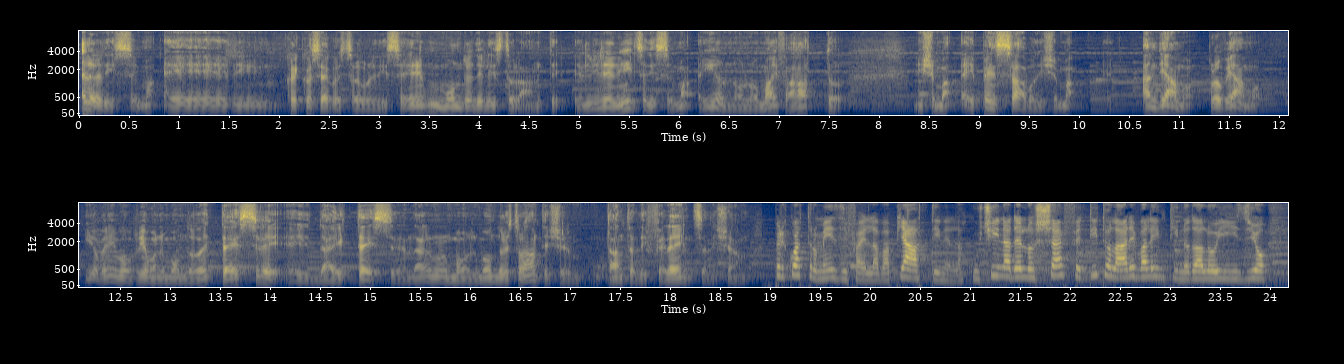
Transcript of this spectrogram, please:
E allora disse, ma eh, che cos'è questo lavoro? Disse, è il mondo del ristorante. E all'inizio disse, ma io non l'ho mai fatto. Dice, ma e pensavo, dice, ma andiamo, proviamo. Io venivo prima nel mondo del tessile e dai tessile andare nel mondo ristorante c'è tanta differenza, diciamo. Per quattro mesi fa il lavapiatti nella cucina dello chef titolare Valentino D'Aloisio.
